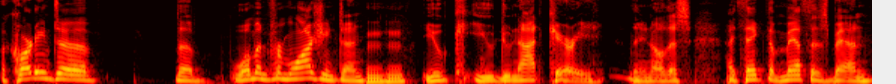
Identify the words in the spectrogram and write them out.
according to the woman from Washington, Mm-hmm. you you do not carry. You know this. I think the myth has been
